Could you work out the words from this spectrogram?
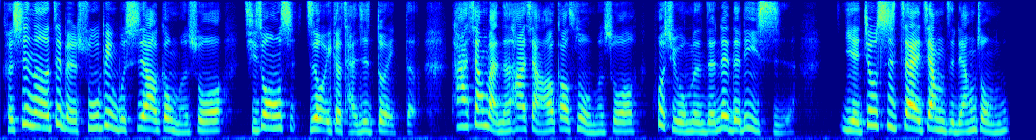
可是呢，这本书并不是要跟我们说，其中是只有一个才是对的。它相反的，它想要告诉我们说，或许我们人类的历史。也就是在这样子两种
